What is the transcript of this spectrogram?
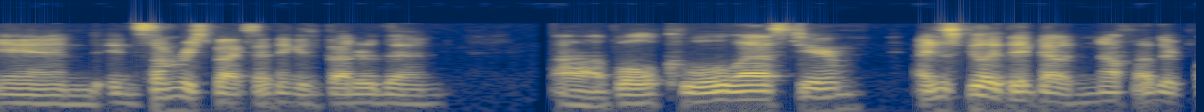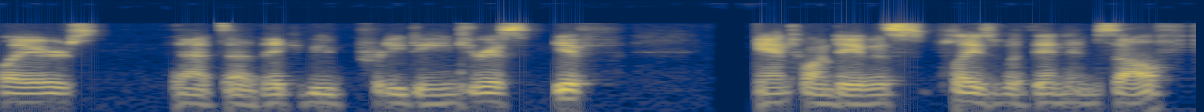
and in some respects, I think is better than uh, Bul Kuol last year. I just feel like they've got enough other players that uh, they could be pretty dangerous if Antoine Davis plays within himself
